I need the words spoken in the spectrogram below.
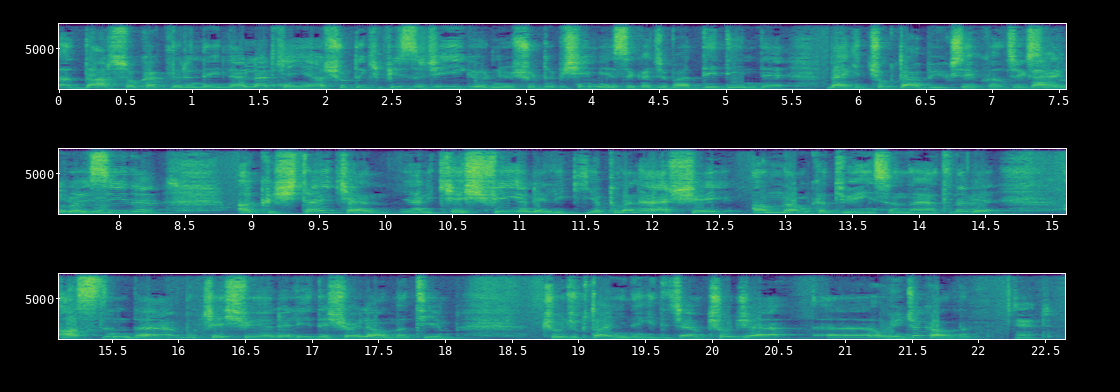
dar sokaklarında ilerlerken ya şuradaki pizzacı iyi görünüyor. Şurada bir şey mi yesek acaba dediğinde belki çok daha büyük zevk alacaksın. Belki Dolayısıyla evet. akıştayken yani keşfe yönelik yapılan her şey anlam katıyor insanın hayatına ve aslında bu keşfe yöneliği de şöyle anlatayım. Çocuktan yine gideceğim. Çocuğa e, oyuncak aldın. Evet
